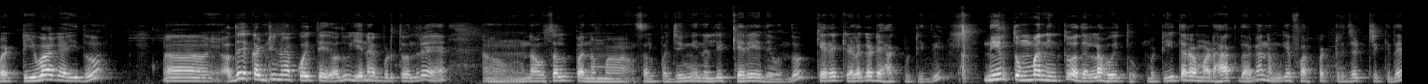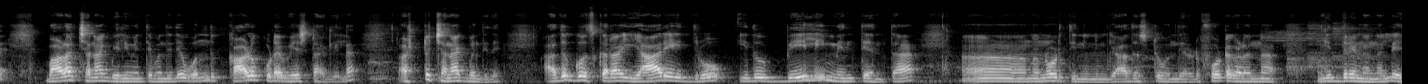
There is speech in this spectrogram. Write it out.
ಬಟ್ ಇವಾಗ ಇದು ಅದೇ ಕಂಟಿನ್ಯೂ ಆಗಿ ಕೊಯ್ತಾ ಅದು ಏನಾಗ್ಬಿಡ್ತು ಅಂದರೆ ನಾವು ಸ್ವಲ್ಪ ನಮ್ಮ ಸ್ವಲ್ಪ ಜಮೀನಲ್ಲಿ ಕೆರೆ ಇದೆ ಒಂದು. ಕೆರೆ ಕೆಳಗಡೆ ಹಾಕ್ಬಿಟ್ಟಿದ್ವಿ. ನೀರು ತುಂಬ ನಿಂತು ಅದೆಲ್ಲ ಹೋಯಿತು. ಬಟ್ ಈ ಥರ ಮಾಡಿ ಹಾಕಿದಾಗ ನಮಗೆ ಪರ್ಫೆಕ್ಟ್ ರಿಸಲ್ಟ್ ಸಿಕ್ಕಿದೆ. ಭಾಳ ಚೆನ್ನಾಗಿ ಬೇಲಿ ಮೆಂತೆ ಬಂದಿದೆ. ಒಂದು ಕಾಳು ಕೂಡ ವೇಸ್ಟ್ ಆಗಲಿಲ್ಲ. ಅಷ್ಟು ಚೆನ್ನಾಗಿ ಬಂದಿದೆ. ಅದಕ್ಕೋಸ್ಕರ ಯಾರೇ ಇದ್ದರೂ ಇದು ಬೇಲಿ ಮೆಂತೆ ಅಂತ ನಾನು ನೋಡ್ತೀನಿ ನಿಮಗೆ ಆದಷ್ಟು ಒಂದೆರಡು ಫೋಟೋಗಳನ್ನು ಇದ್ದರೆ ನನ್ನಲ್ಲಿ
